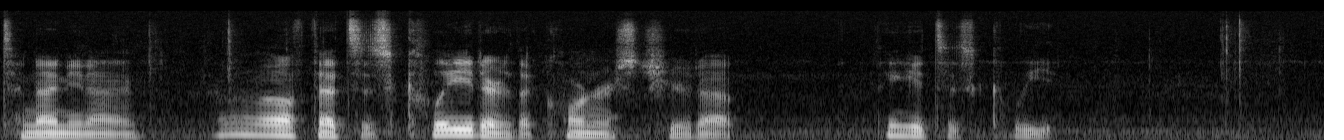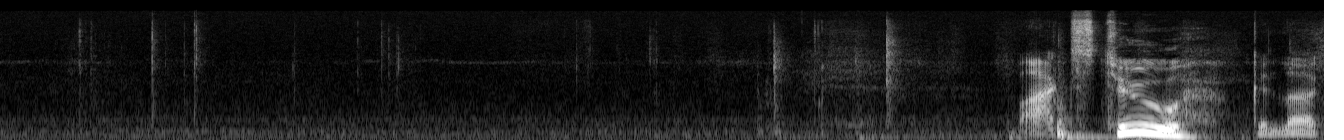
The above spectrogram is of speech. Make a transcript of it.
to 99. I don't know if that's his cleat or the corners chewed up. I think it's his cleat. Box two. Good luck.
